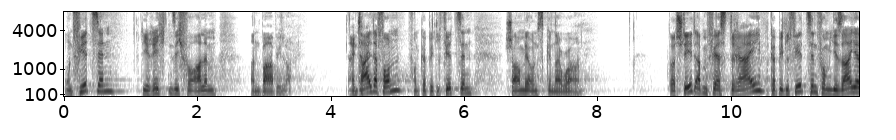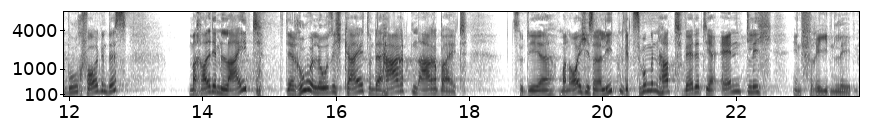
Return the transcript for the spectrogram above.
und 14, die richten sich vor allem an Babylon. Ein Teil davon, von Kapitel 14, schauen wir uns genauer an. Dort steht ab dem Vers 3, Kapitel 14 vom Jesaja-Buch folgendes. Nach all dem Leid, der Ruhelosigkeit und der harten Arbeit, zu der man euch Israeliten gezwungen hat, werdet ihr endlich in Frieden leben.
